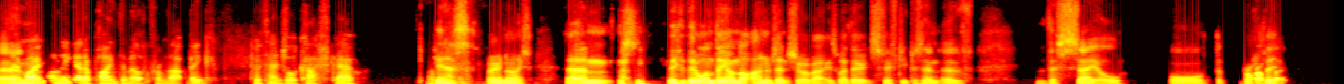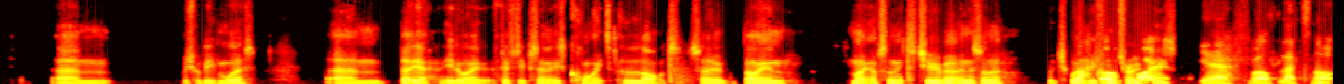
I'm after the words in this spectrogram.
Um, they might only get a pint of milk from that big potential cash cow. Yes, very nice. Um, the, the, one thing I'm not 100% sure about is whether it's 50% of the sale or the profit, profit. Um, which would be even worse. Um, but yeah, either way, 50% is quite a lot. So Bayern might have something to cheer about in the summer, which won't Back be from trophies. Yeah, well, let's not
